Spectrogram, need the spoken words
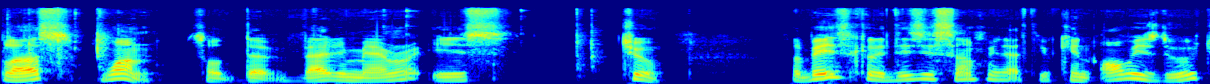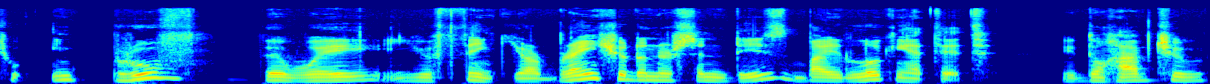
Plus 1. So the value memory is 2. So basically, this is something that you can always do to improve the way you think. Your brain should understand this by looking at it. You don't have to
